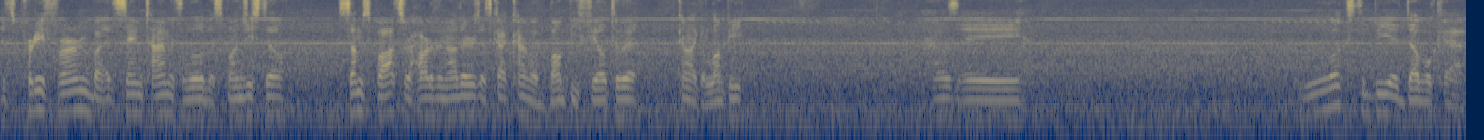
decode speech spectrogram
It's pretty firm, but at the same time, it's a little bit spongy still. Some spots are harder than others. It's got kind of a bumpy feel to it, kind of like a lumpy. Has a looks to be a double cap.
